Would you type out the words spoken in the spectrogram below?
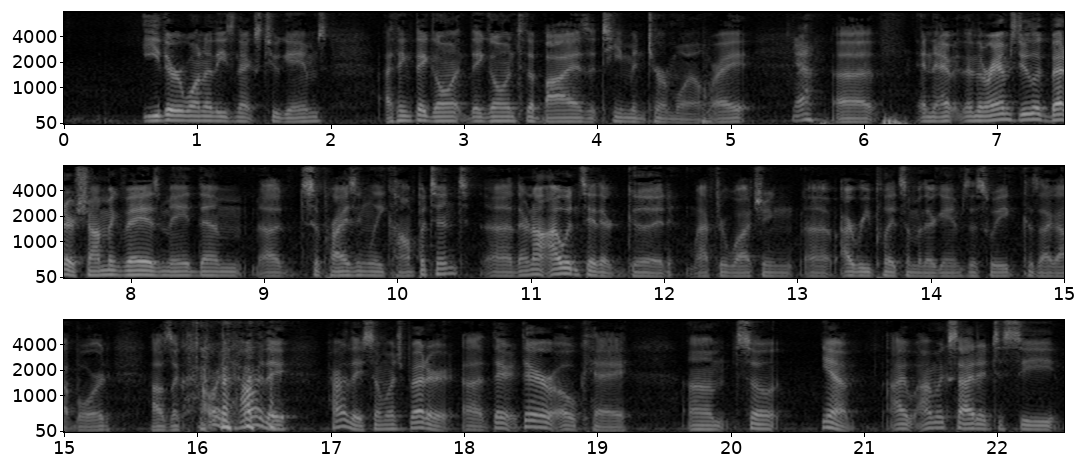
either one of these next two games, I think they go they go into the bye as a team in turmoil, right? Yeah. Uh, and and the Rams do look better. Sean McVay has made them uh, surprisingly competent. Uh, they're not. I wouldn't say they're good. After watching, uh, I replayed some of their games this week because I got bored. I was like, how are how are they how are they so much better? Uh, they're they're okay. Um, so yeah, I, I'm excited to see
